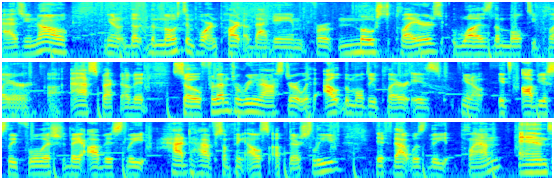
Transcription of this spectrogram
as you know you know the, the most important part of that game for most players was the multiplayer uh, aspect of it. So for them to remaster it without the multiplayer is you know it's obviously foolish. They obviously had to have something else up their sleeve if that was the plan and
